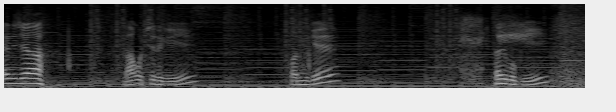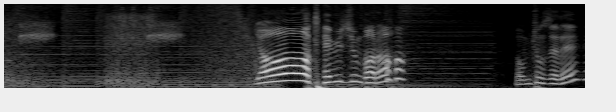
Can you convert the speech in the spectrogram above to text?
때리자. 마구 찌르기. 번개 떨구기. 야 데미지 좀 봐라. 엄청 세네.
